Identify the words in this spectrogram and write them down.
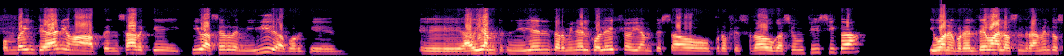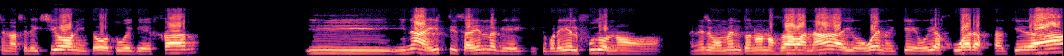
con 20 años a pensar qué, iba a hacer de mi vida, porque eh, había, ni bien terminé el colegio, había empezado profesorado de educación física, y bueno, por el tema de los entrenamientos en la selección y todo, tuve que dejar. Y, nada, viste, sabiendo que, por ahí el fútbol no, en ese momento no nos daba nada, digo, bueno, ¿y qué? ¿Voy a jugar hasta qué edad?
